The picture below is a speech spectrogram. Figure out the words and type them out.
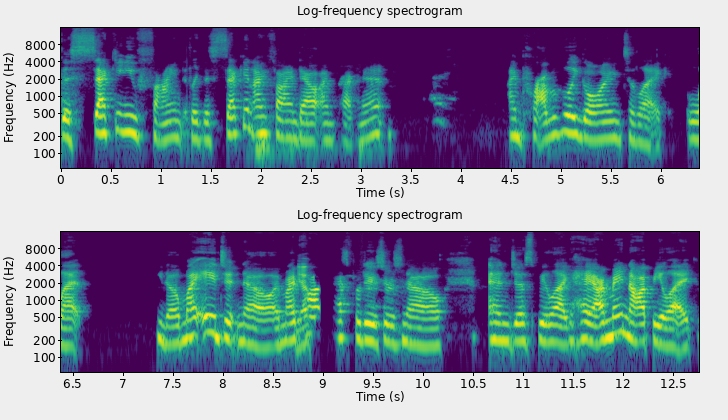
The second you find, like, the second I find out I'm pregnant, I'm probably going to like let you know, my agent know and my yep. podcast producers know and just be like, hey, I may not be like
